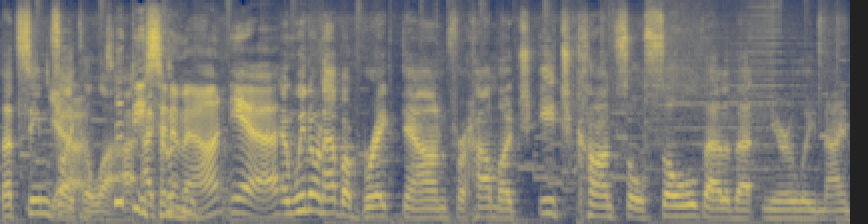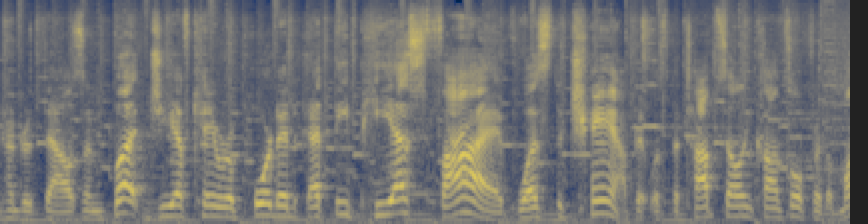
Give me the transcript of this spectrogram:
That seems Yeah, like a lot. It's a I- I decent amount, yeah. And we don't have a breakdown for how much each console sold out of that nearly 900,000, but GFK reported that the PS5 was the champ. It was the top selling console for the month,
